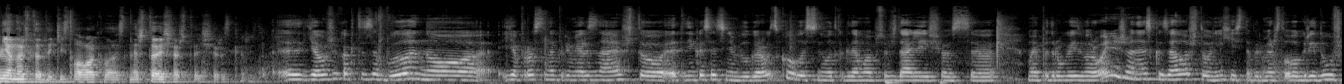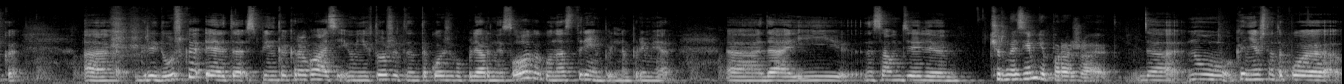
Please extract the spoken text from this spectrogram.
не, ну что, такие слова классные. Что еще, что еще расскажите? Э, Я уже как-то забыла, но я просто, например, знаю, что это не касательно Белгородской области, но вот когда мы обсуждали еще с э, моей подругой из Воронежа, она сказала, что у них есть, например, слово «грядушка». А, Грядушка — это спинка кровати, и у них тоже это такое же популярное слово, как у нас тремпель, например. А, Да, и на самом деле Черноземье поражает. Да, ну, конечно, такое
